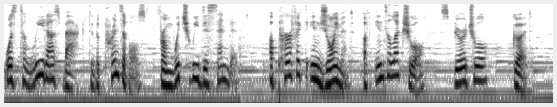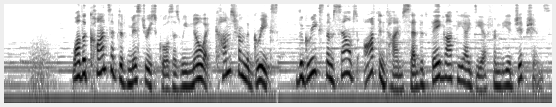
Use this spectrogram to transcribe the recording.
was to lead us back to the principles from which we descended, a perfect enjoyment of intellectual, spiritual good. While the concept of mystery schools as we know it comes from the Greeks, the Greeks themselves oftentimes said that they got the idea from the Egyptians.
